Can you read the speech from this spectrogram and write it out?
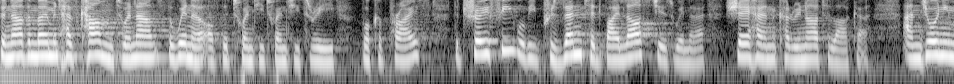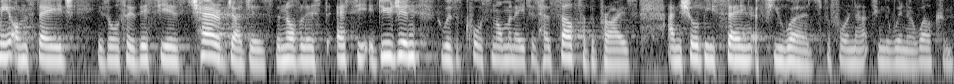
So now the moment has come to announce the winner of the 2023 Booker Prize. The trophy will be presented by last year's winner, Shehan Karunatilaka. And joining me on stage is also this year's chair of judges, the novelist Esi Edugyan, who was, of course, nominated herself for the prize. And she'll be saying a few words before announcing the winner. Welcome.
